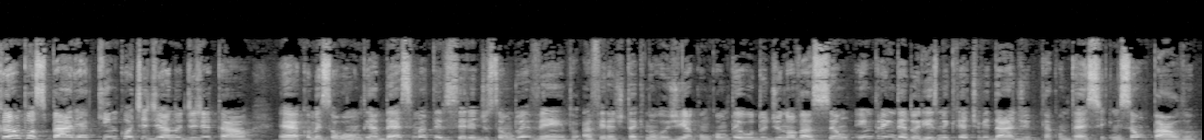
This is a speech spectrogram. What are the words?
Campus Party em Cotidiano Digital. É, começou ontem a 13ª edição do evento, a feira de tecnologia com conteúdo de inovação, empreendedorismo e criatividade, que acontece em São Paulo.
